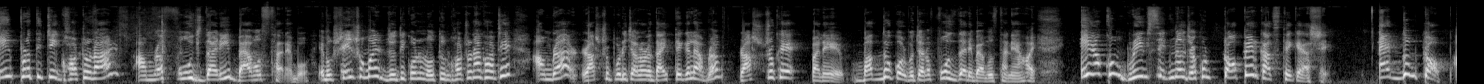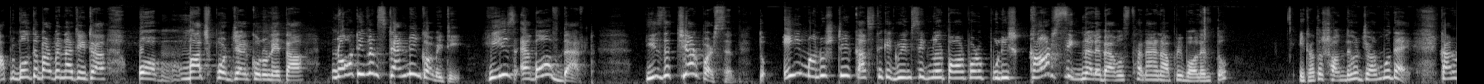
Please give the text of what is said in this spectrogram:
এই প্রতিটি ঘটনার আমরা ফৌজদারি ব্যবস্থা নেব। এবং সেই সময় যদি কোনো নতুন ঘটনা ঘটে, আমরা রাষ্ট্র পরিচালনার দায়িত্বে গেলে আমরা রাষ্ট্রকে মানে বাধ্য করব যেন ফৌজদারি ব্যবস্থা নেওয়া হয়। এরকম গ্রিন সিগন্যাল যখন টপের কাছ থেকে আসে, একদম টপ, আপনি বলতে পারবেন না যে এটা মাঝ পর্যায়ের কোনো নেতা not even standing committee he is above that he is the chairperson তো এই মানুষটির কাছ থেকে গ্রিন সিগন্যাল পাওয়ার পর পুলিশ কার সিগন্যালে ব্যবস্থা নেয় না, আপনি বলেন তো? এটা তো সন্দেহের জন্ম দেয়। কারণ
